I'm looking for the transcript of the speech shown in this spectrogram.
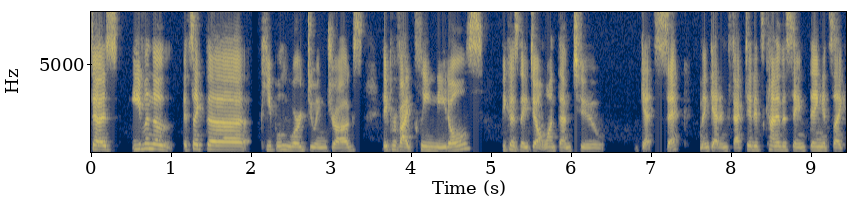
does even though it's like the people who are doing drugs, they provide clean needles because they don't want them to get sick and get infected. It's kind of the same thing. It's like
